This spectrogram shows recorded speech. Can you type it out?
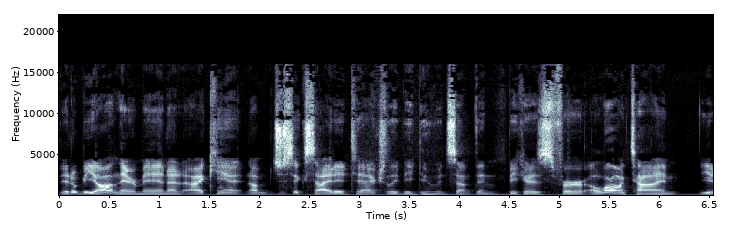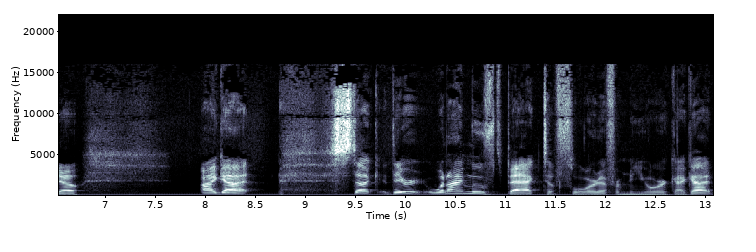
it'll be on there, man. And I can't. I'm just excited to actually be doing something because for a long time, you know, I got stuck there when I moved back to Florida from New York. I got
